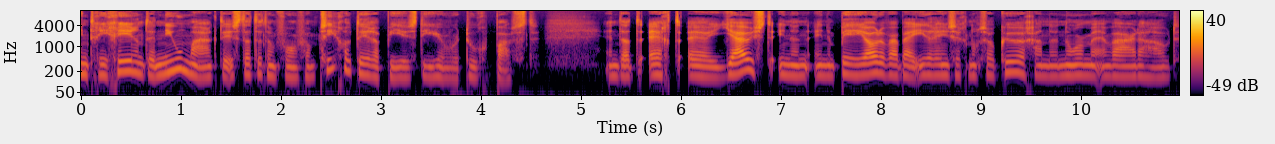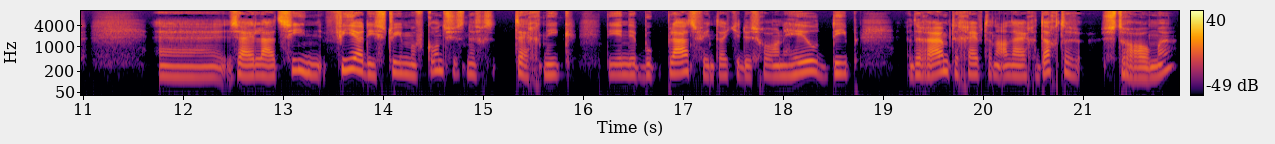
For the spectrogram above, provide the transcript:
intrigerend en nieuw maakte, is dat het een vorm van psychotherapie is die hier wordt toegepast. En dat echt eh, juist in een, in een periode waarbij iedereen zich nog zo keurig aan de normen en waarden houdt. eh, zij laat zien via die stream of consciousness techniek die in dit boek plaatsvindt, dat je dus gewoon heel diep de ruimte geeft aan allerlei gedachtenstromen.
